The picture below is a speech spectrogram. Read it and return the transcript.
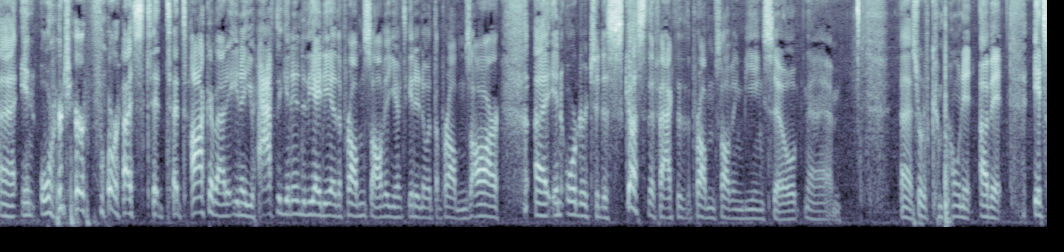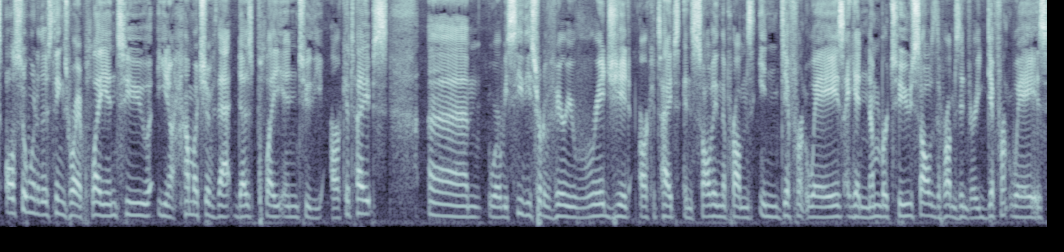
uh, in order for us to, to talk about it. You know, you have to get into the idea of the problem solving. You have to get into what the problems are uh, in order to discuss the fact that the problem solving being so. Um, uh, sort of component of it. It's also one of those things where I play into, you know, how much of that does play into the archetypes, um, where we see these sort of very rigid archetypes and solving the problems in different ways. Again, number two solves the problems in very different ways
